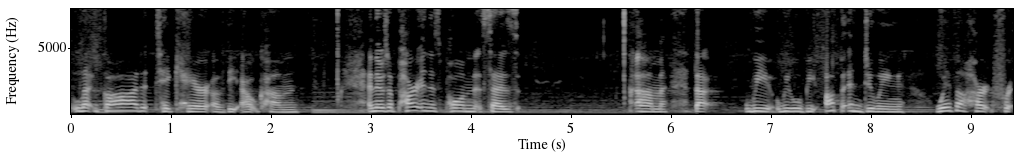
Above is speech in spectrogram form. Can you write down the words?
let God take care of the outcome. And there's a part in this poem that says um, that we, we will be up and doing with a heart for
